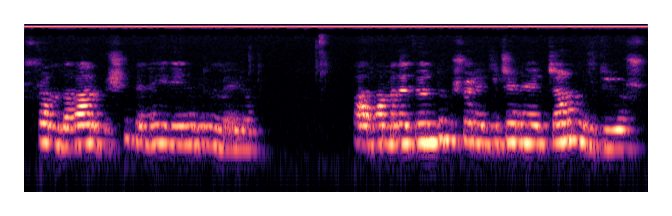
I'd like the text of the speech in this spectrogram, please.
Şuramda var bir şey de neydiğini bilmiyorum. Arkamda döndüm şöyle gecene canım gidiyor.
